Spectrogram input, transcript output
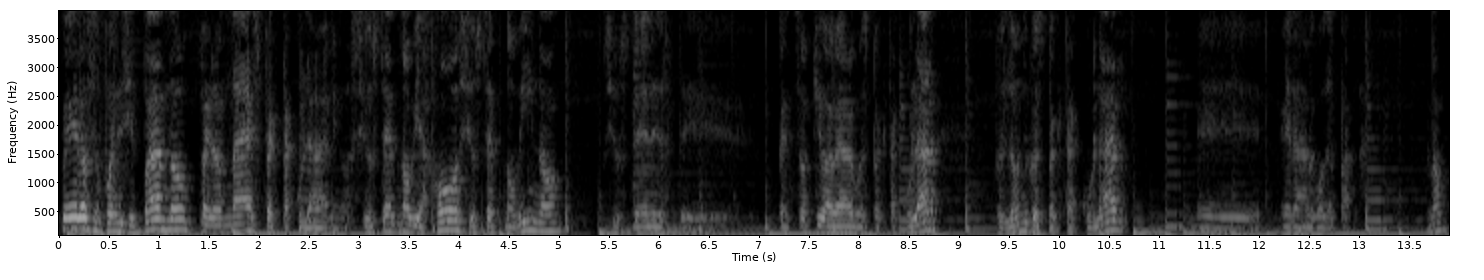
pero se fue disipando, pero nada espectacular amigos. Si usted no viajó, si usted no vino, si usted este, pensó que iba a haber algo espectacular, pues lo único espectacular eh, era algo de panda, ¿no?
